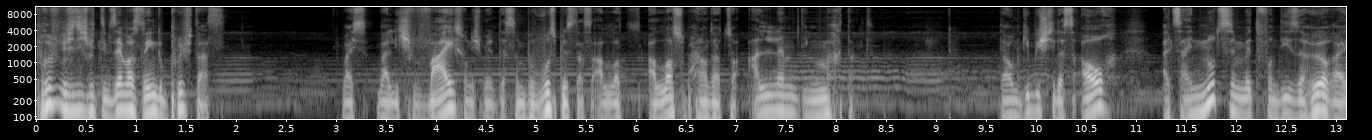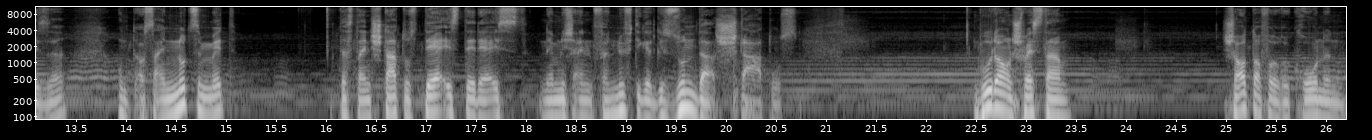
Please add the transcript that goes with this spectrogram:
prüf mich nicht mit dem selber, was du ihn geprüft hast. Weil ich weiß und ich mir dessen bewusst bin, dass Allah, Allah subhanahu wa ta'ala zu allem die Macht hat. Darum gebe ich dir das auch als einen Nutzen mit von dieser Hörreise und aus einem Nutzen mit, dass dein Status der ist, der der ist, nämlich ein vernünftiger, gesunder Status. Bruder und Schwester, schaut auf eure Kronen,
